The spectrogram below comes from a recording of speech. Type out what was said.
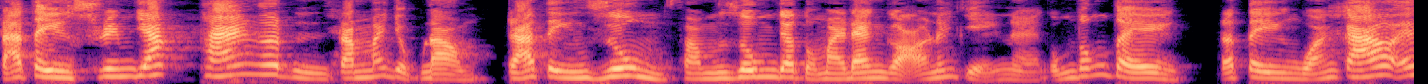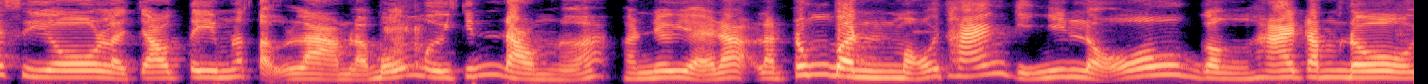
Trả tiền stream dắt tháng hết trăm mấy chục đồng, trả tiền zoom, phòng zoom cho tụi mày đang gọi nói chuyện nè, cũng tốn tiền đã tiền quảng cáo SEO là cho team nó tự làm là 49 đồng nữa. Hình như vậy đó, là trung bình mỗi tháng chị Nhi lỗ gần 200 đô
